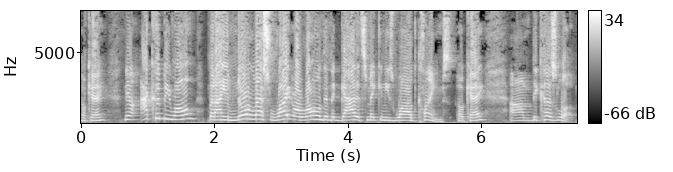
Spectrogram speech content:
Okay? Now, I could be wrong, but I am no less right or wrong than the guy that's making these wild claims. Okay? Um, because look,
